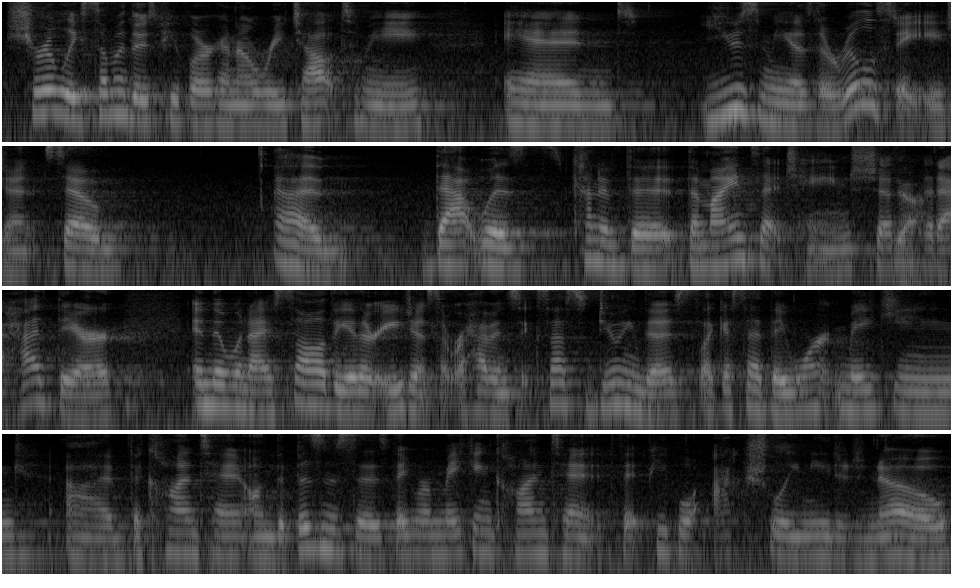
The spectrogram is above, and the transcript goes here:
surely some of those people are going to reach out to me and use me as their real estate agent. So um, that was kind of the, the mindset change shift Yeah. that I had there. And then when I saw the other agents that were having success doing this, like I said, they weren't making uh, the content on the businesses. They were making content that people actually needed to know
